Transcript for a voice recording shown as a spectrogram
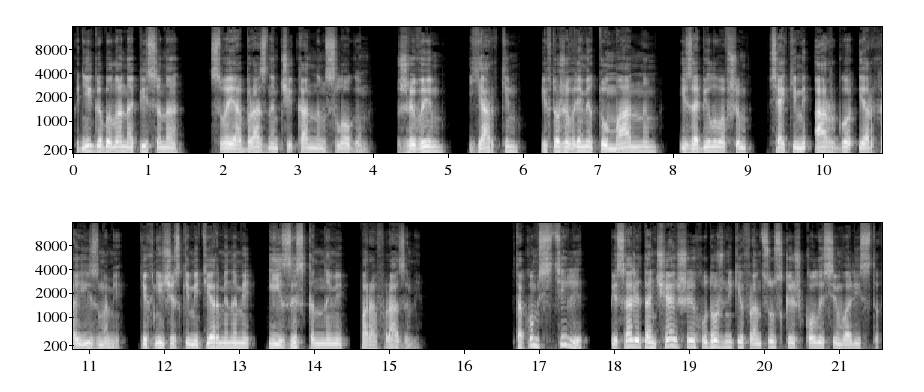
Книга была написана своеобразным чеканным слогом, живым, ярким и в то же время туманным, изобиловавшим всякими арго и архаизмами, техническими терминами и изысканными парафразами. В таком стиле писали тончайшие художники французской школы символистов.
